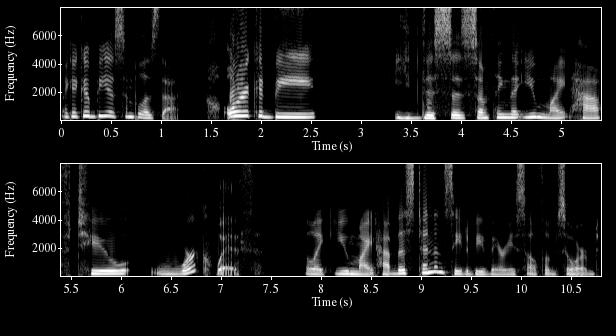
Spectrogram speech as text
Like it could be as simple as that. Or it could be this is something that you might have to work with. Like you might have this tendency to be very self absorbed.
